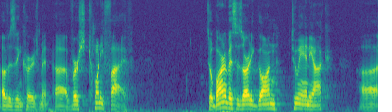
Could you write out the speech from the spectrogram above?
of his encouragement. Uh, verse 25. So Barnabas has already gone to Antioch. Uh,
